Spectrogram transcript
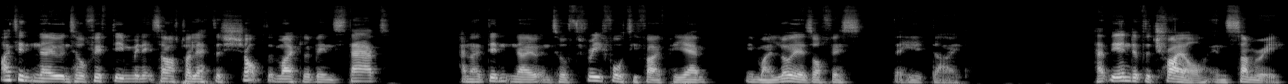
I didn't know until 15 minutes after I left the shop that Michael had been stabbed, and I didn't know until 3:45 p.m. in my lawyer's office that he had died. At the end of the trial, in summary,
